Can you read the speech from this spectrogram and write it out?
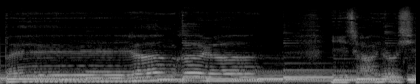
宝贝。人和人一场游戏，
